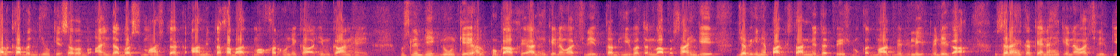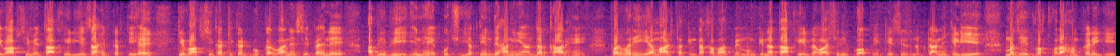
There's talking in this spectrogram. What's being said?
हल्का बंदियों के सबब आइंदा बरस मार्च तक आम इंतबात मौखर होने का इम्कान है। मुस्लिम लीग नून के हलकों का ख्याल है कि नवाज़ शरीफ तब ही वतन वापस आएँगे जब इन्हें पाकिस्तान में दरपेश मुकदमात में रिलीफ मिलेगा। जराये का कहना है कि नवाज़ शरीफ की वापसी में ताखिर ये ज़ाहिर करती है कि वापसी का टिकट बुक करवाने से पहले अभी भी इन्हें कुछ यकीन दहानियाँ दरकार हैं। फरवरी या मार्च तक इंतबात में मुमकिन ताखिर नवाज़ शरीफ को अपने केसेज निपटाने के लिए मजीद वक्त फराहम करेगी।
